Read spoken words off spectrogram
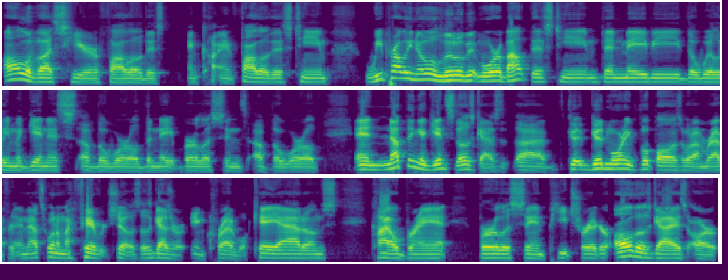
all of us here follow this and, and follow this team, we probably know a little bit more about this team than maybe the Willie McGinest of the world, the Nate Burlesons of the world. And nothing against those guys. Uh, good, good Morning Football is what I'm referencing, and that's one of my favorite shows. Those guys are incredible. Kay Adams, Kyle Brandt, Burleson, Pete Schrager, all those guys are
